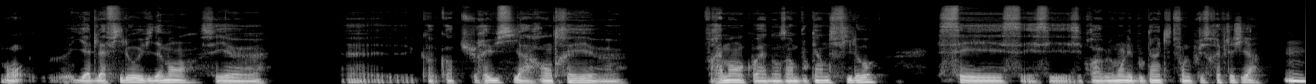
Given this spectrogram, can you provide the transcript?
bon, il y a de la philo évidemment. C'est quand, quand tu réussis à rentrer vraiment quoi dans un bouquin de philo, c'est c'est probablement les bouquins qui te font le plus réfléchir. Hmm.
